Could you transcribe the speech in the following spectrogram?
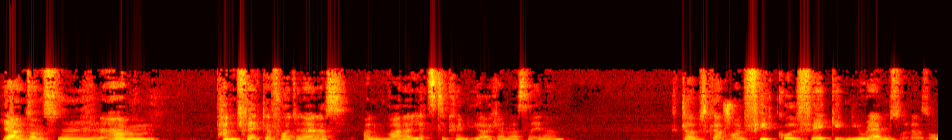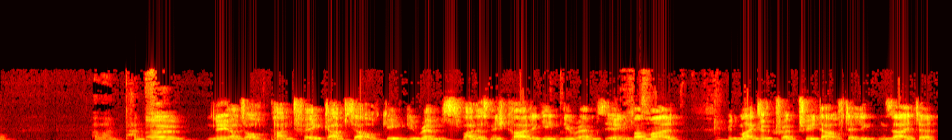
Ja, ansonsten ähm, Puntfake der 49ers, wann war der letzte? Könnt ihr euch an was erinnern? Ich glaube, es gab mal ein Field Goal Fake gegen die Rams oder so. Aber ein Puntfake? Äh, nee, also auch Puntfake gab es ja auch gegen die Rams. War das nicht gerade gegen die Rams irgendwann mal? Mit Michael Crabtree da auf der linken Seite.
